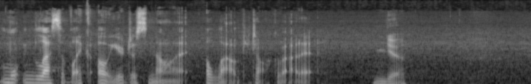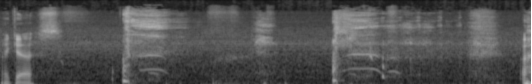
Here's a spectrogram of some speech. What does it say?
More, less of like, oh, you're just not allowed to talk about it. Yeah. I guess.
